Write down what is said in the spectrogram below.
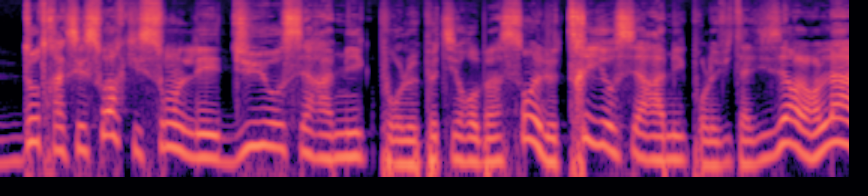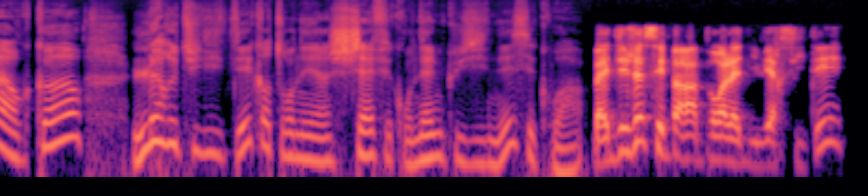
d'autres accessoires qui sont les duos céramiques pour le petit Robinson et le trio céramique pour le vitaliseur. Alors là encore, leur utilité quand on est un chef et qu'on aime cuisiner, c'est quoi? Bah Déjà, c'est par rapport à la diversité.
